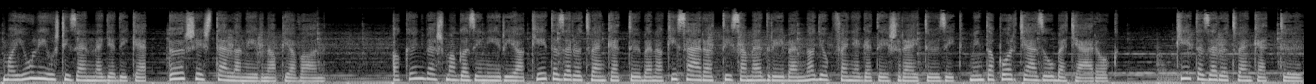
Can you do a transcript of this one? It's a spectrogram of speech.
Ma július 14-e, Őrs és Stella névnapja van. A könyves magazin írja, 2052-ben a kiszáradt Tisza medrében nagyobb fenyegetés rejtőzik, mint a portyázó betyárok. 2052.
